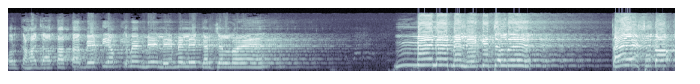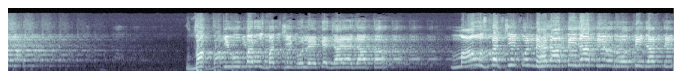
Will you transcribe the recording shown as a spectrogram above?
और कहा जाता था, बेटी, हम तुम्हें मेले में लेकर चल रहे हैं। मेले में लेके चल रहे हैं। तयशुदा वक्त के ऊपर उस बच्ची को लेके जाया जाता। माँ उस बच्ची को नहलाती जाती और रोती जाती।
